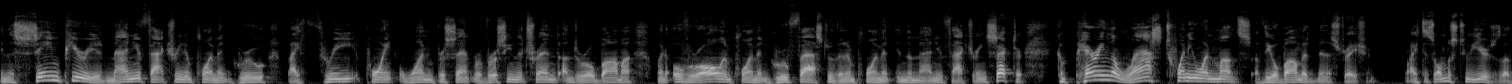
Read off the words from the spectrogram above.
In the same period, manufacturing employment grew by 3.1%, reversing the trend under Obama when overall employment grew faster than employment in the manufacturing sector. Comparing the last 21 months of the Obama administration, right, it's almost two years, uh,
